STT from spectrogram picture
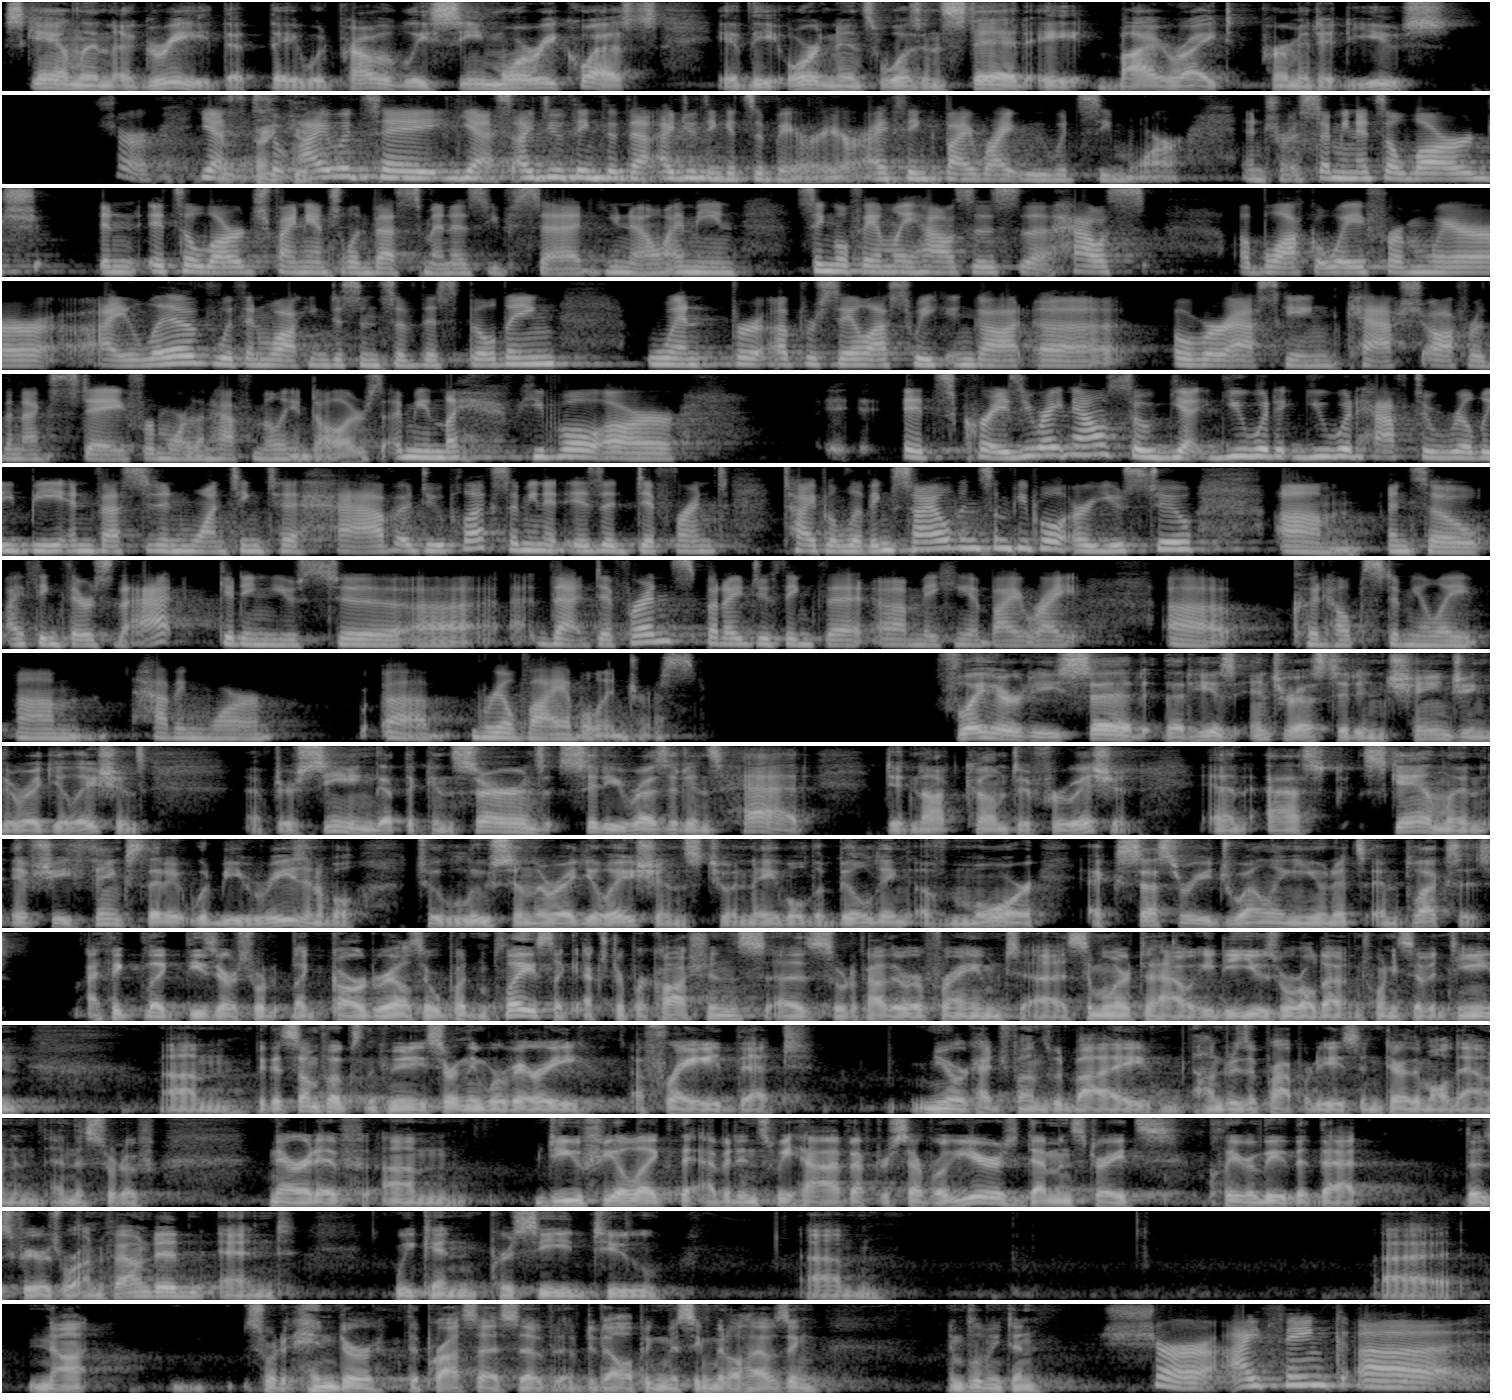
Scanlan agreed that they would probably see more requests if the ordinance was instead a by right permitted use. Sure. Yes. Thank so you. I would say yes. I do think that that I do think it's a barrier. I think by right we would see more interest. I mean, it's a large and it's a large financial investment, as you've said. You know, I mean, single family houses, the house a block away from where I live, within walking distance of this building, went for up for sale last week and got a over asking cash offer the next day for more than half a million dollars. I mean, like people are it's crazy right now. So yeah you would you would have to really be invested in wanting to have a duplex. I mean it is a different type of living style than some people are used to. Um, and so i think there's that getting used to uh, that difference. But i do think that uh, making it by right uh, could help stimulate um, having more uh, real viable interest Flaherty said that he is interested in changing the regulations after seeing that the concerns city residents had did not come to fruition and asked Scanlan if she thinks that it would be reasonable to loosen the regulations to enable the building of more accessory dwelling units and plexes. I think like these are sort of like guardrails that were put in place, like extra precautions, as sort of how they were framed, uh, similar to how ADUs were rolled out in 2017. Um, because some folks in the community certainly were very afraid that New York hedge funds would buy hundreds of properties and tear them all down, and, and this sort of narrative. Um, do you feel like the evidence we have after several years demonstrates clearly that, that those fears were unfounded and we can proceed to um, uh, not sort of hinder the process of, of, developing missing middle housing in Bloomington? Sure. I think uh,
